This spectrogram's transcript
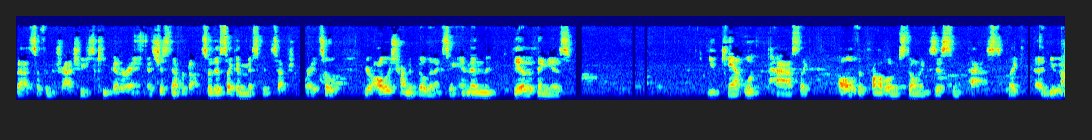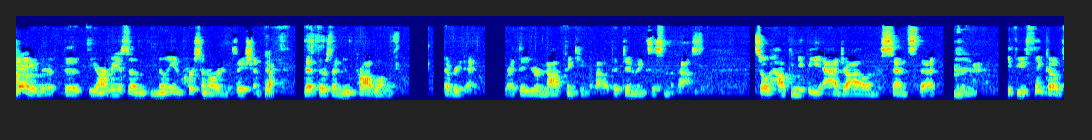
that stuff in the trash. You just keep iterating. It's just never done. So there's like a misconception, right? So you're always trying to build the next thing. And then the, the other thing is, you can't look past like all of the problems don't exist in the past. Like a new day, the the, the army is a million person organization. Yeah. That there's a new problem every day, right? That you're not thinking about that didn't exist in the past. So how can you be agile in the sense that if you think of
